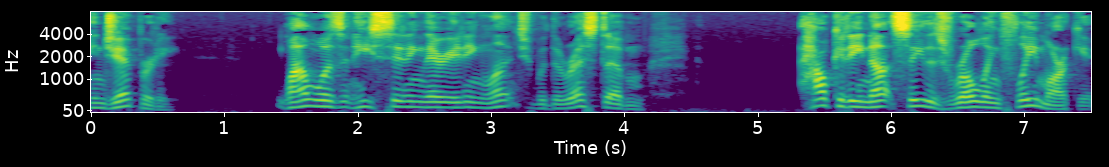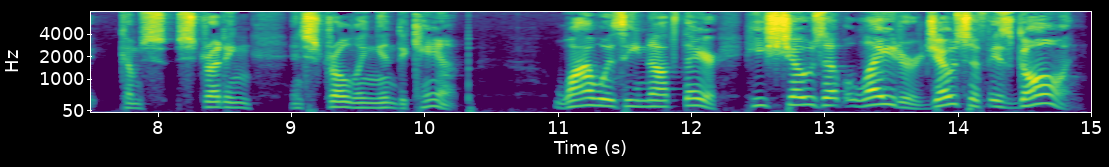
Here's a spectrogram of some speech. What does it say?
in jeopardy? Why wasn't he sitting there eating lunch with the rest of them? How could he not see this rolling flea market come strutting and strolling into camp? Why was he not there? He shows up later. Joseph is gone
